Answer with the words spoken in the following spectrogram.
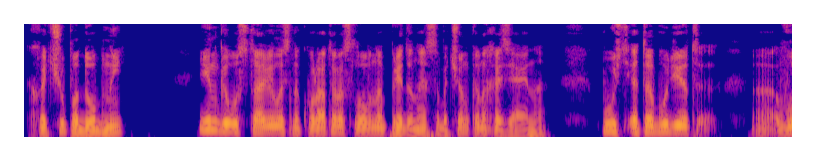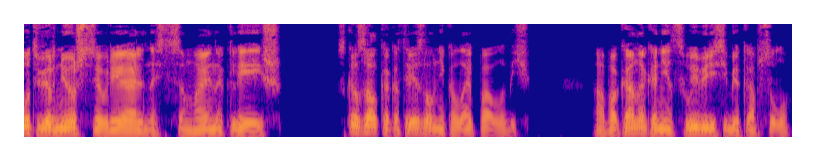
Хочу подобный. Инга уставилась на куратора, словно преданная собачонка на хозяина. Пусть это будет... А, вот вернешься в реальность, сама и наклеишь. Сказал, как отрезал Николай Павлович. А пока, наконец, выбери себе капсулу.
